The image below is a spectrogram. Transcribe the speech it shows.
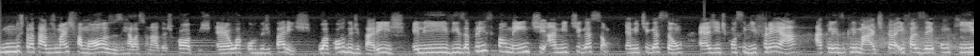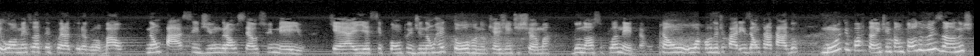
Um dos tratados mais famosos relacionados às COPs é o Acordo de Paris. O Acordo de Paris, ele visa principalmente a mitigação. E a mitigação é a gente conseguir frear a crise climática e fazer com que o aumento da temperatura global não passe de um grau Celsius e meio, que é aí esse ponto de não retorno que a gente chama do nosso planeta. Então, o Acordo de Paris é um tratado muito importante. Então, todos os anos,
